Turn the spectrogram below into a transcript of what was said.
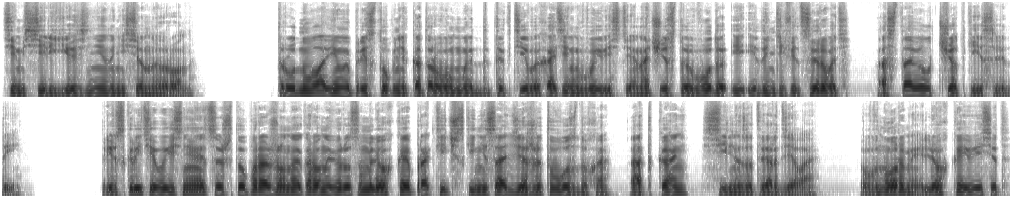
тем серьезнее нанесенный урон. Трудноуловимый преступник, которого мы, детективы, хотим вывести на чистую воду и идентифицировать, оставил четкие следы. При вскрытии выясняется, что пораженная коронавирусом легкая практически не содержит воздуха, а ткань сильно затвердела. В норме легкая весит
